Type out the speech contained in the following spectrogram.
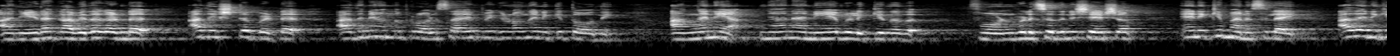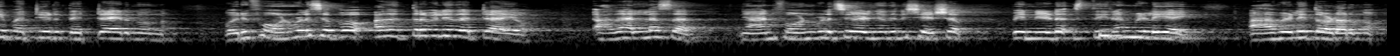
അനിയുടെ കവിത കണ്ട് അതിഷ്ടപ്പെട്ട് അതിനെ ഒന്ന് പ്രോത്സാഹിപ്പിക്കണമെന്ന് എനിക്ക് തോന്നി. അങ്ങനെയാ ഞാൻ അനിയെ വിളിക്കുന്നത്. ഫോൺ വിളിച്ചതിന് ശേഷം എനിക്ക് മനസ്സിലായി അതെനിക്ക് പറ്റിയൊരു തെറ്റായിരുന്നു എന്ന് ഒരു ഫോൺ വിളിച്ചപ്പോൾ അത് ഇത്ര വലിയ തെറ്റായോ? അതല്ല സർ ഞാൻ ഫോൺ വിളിച്ചു കഴിഞ്ഞതിന് ശേഷം പിന്നീട് സ്ഥിരം വിളിയായി. ആ വിളി തുടർന്നു.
